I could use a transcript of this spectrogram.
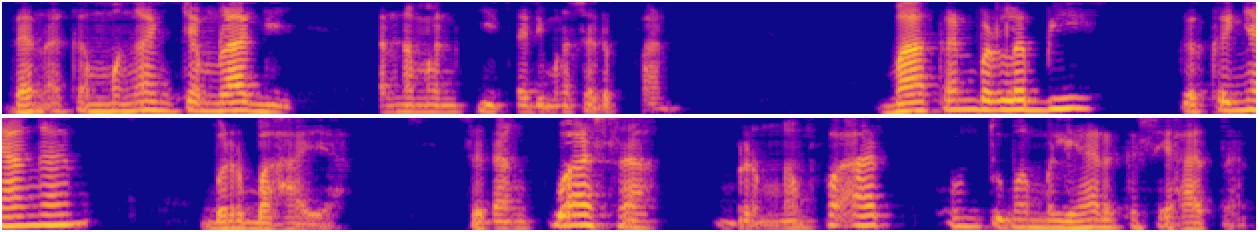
dan akan mengancam lagi tanaman kita di masa depan. Makan berlebih, kekenyangan, berbahaya. Sedang puasa bermanfaat untuk memelihara kesehatan.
